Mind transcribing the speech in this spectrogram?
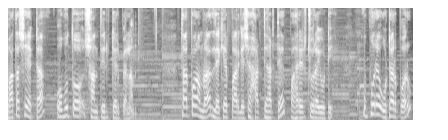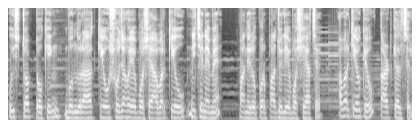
বাতাসে একটা অভূত শান্তির টের পেলাম। তারপর আমরা লেকের পার ঘেসে হাঁটতে হাঁটতে পাহাড়ের চূড়ায় উঠি। উপরে ওঠার পর উই স্টপ টকিং বন্ধুরা কেউ সোজা হয়ে বসে, আবার কেউ নিচে নেমে পানির ওপর পা ঝুলিয়ে বসে আছে। আবার কেউ কেউ কার্ড খেলছিল।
